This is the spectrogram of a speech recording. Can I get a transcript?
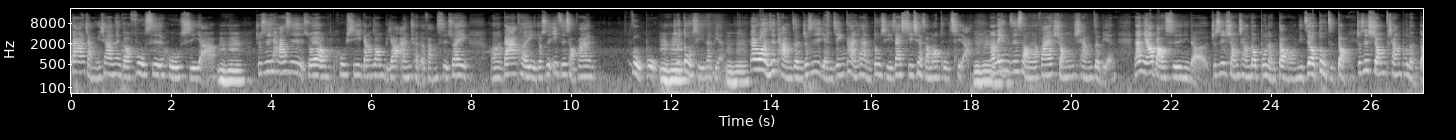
大家讲一下那个腹式呼吸呀，嗯哼，就是它是所有呼吸当中比较安全的方式，所以，嗯，大家可以就是一只手放在腹部，嗯，就是肚脐那边，嗯哼。那如果你是躺着，你就是眼睛看一下你肚脐在吸气的时候有没有鼓起来，嗯哼。然后另一只手呢放在胸腔这边。然后你要保持你的就是胸腔都不能动哦，你只有肚子动，就是胸腔不能动。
